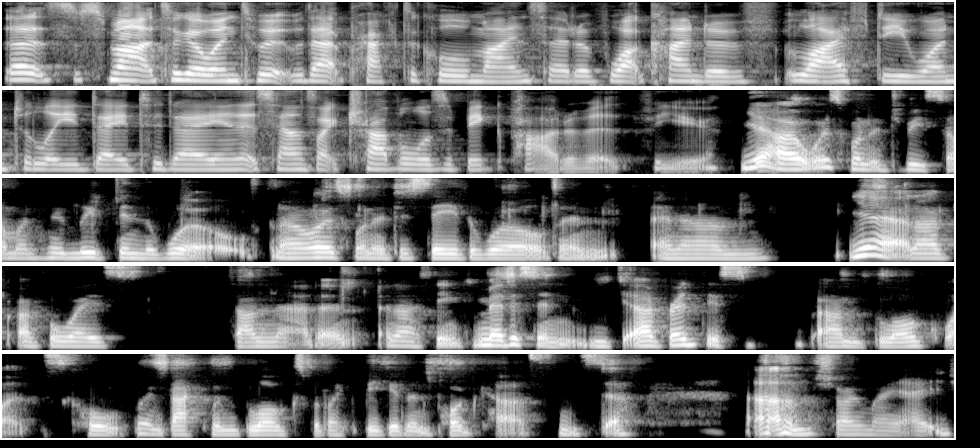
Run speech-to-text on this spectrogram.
that's smart to go into it with that practical mindset of what kind of life do you want to lead day to day and it sounds like travel is a big part of it for you yeah i always wanted to be someone who lived in the world and i always wanted to see the world and and um yeah and i've, I've always done that and, and i think medicine i've read this um, blog once called when back when blogs were like bigger than podcasts and stuff um, showing my age.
